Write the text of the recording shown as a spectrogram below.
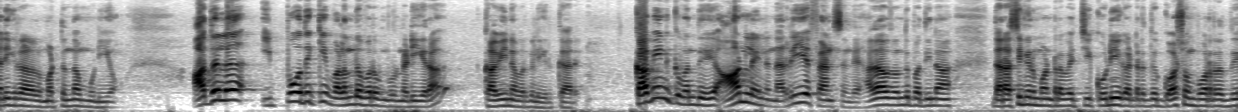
நடிகர்களால் மட்டும்தான் முடியும். அதில் இப்போதைக்கு வளர்ந்து வரும் ஒரு நடிகராக கவின் அவர்கள் இருக்கார். கவினுக்கு வந்து ஆன்லைனில் நிறைய ஃபேன்ஸுங்க அதாவது வந்து பார்த்திங்கன்னா இந்த ரசிகர் மன்றம் வச்சு கொடியை கட்டுறது கோஷம் போடுறது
